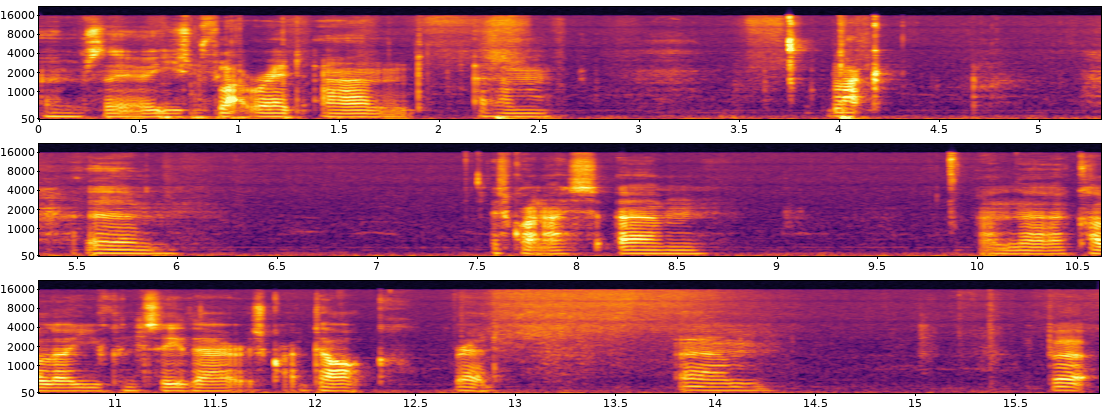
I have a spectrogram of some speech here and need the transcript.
Um, so I used flat red and um, black. Um, it's quite nice. Um, and the colour you can see there is quite dark red. Um, but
